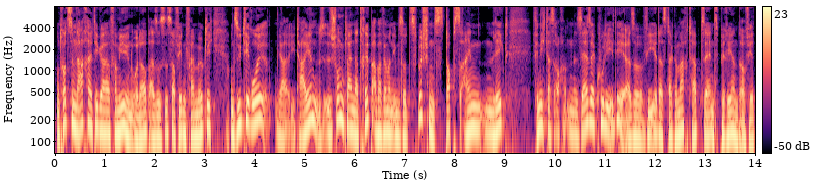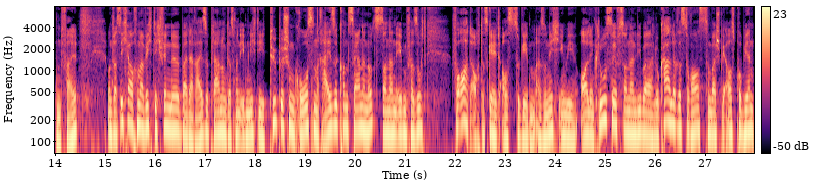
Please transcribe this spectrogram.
und trotzdem nachhaltiger Familienurlaub. Also es ist auf jeden Fall möglich. Und Südtirol, ja, Italien, ist schon ein kleiner Trip, aber wenn man eben so Zwischenstops einlegt, finde ich das auch eine sehr, sehr coole Idee. Also wie ihr das da gemacht habt, sehr inspirierend auf jeden Fall. Und was ich ja auch immer wichtig finde bei der Reiseplanung, dass man eben nicht die typischen großen Reisekonzerne nutzt, sondern eben versucht, vor Ort auch das Geld auszugeben. Also nicht irgendwie all-inclusive, sondern lieber lokale Restaurants zum Beispiel ausprobieren.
